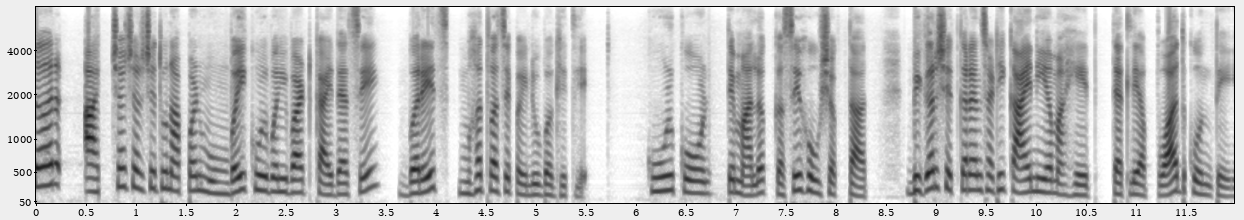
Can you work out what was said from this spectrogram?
तर आजच्या चर्चेतून आपण मुंबई कुळवहिवाट कायद्याचे बरेच महत्त्वाचे पैलू बघितले. कुळ कोण ते मालक कसे होऊ शकतात बिगर शेतकऱ्यांसाठी काय नियम आहेत त्यातले अपवाद कोणते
